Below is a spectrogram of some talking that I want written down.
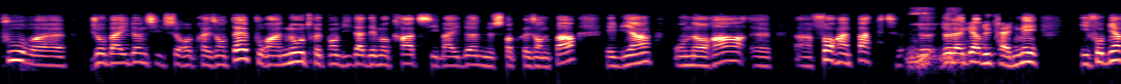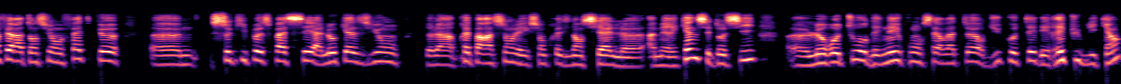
pour Joe Biden s'il se représentait, pour un autre candidat démocrate si Biden ne se représente pas, eh bien, on aura euh, un fort impact de, la guerre d'Ukraine. Mais il faut bien faire attention au fait que euh, ce qui peut se passer à l'occasion de la préparation de l'élection présidentielle euh, américaine, c'est aussi euh, le retour des néoconservateurs du côté des républicains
